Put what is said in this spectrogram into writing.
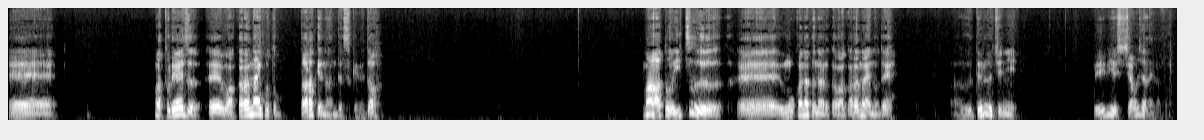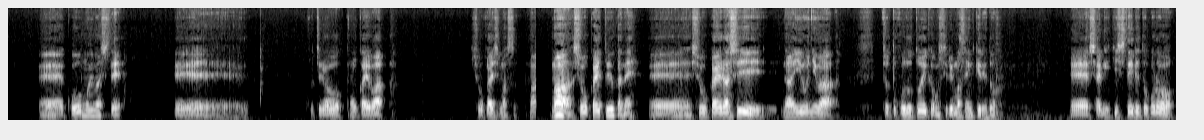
え、まあ、とりあえず、えー、分からないことだらけなんですけれど、まあ、あといつ、えー、動かなくなるかわからないので、打てるうちにレビューしちゃおうじゃないかと、えー、こう思いまして、えー、こちらを今回は紹介します。ま、まあ、紹介というかね、えー、紹介らしい内容にはちょっと程遠いかもしれませんけれど、えー、射撃しているところを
